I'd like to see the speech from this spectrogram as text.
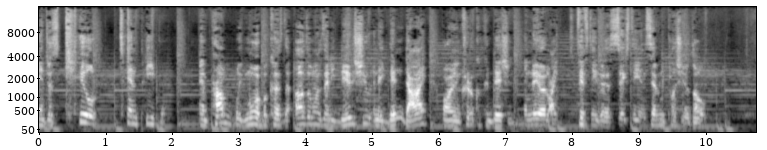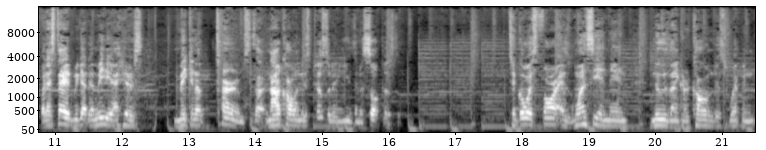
and just killed 10 people and probably more because the other ones that he did shoot and they didn't die are in critical condition and they're like 50 to 60 and 70 plus years old. But instead, we got the media out here making up terms, now calling this pistol that he used an assault pistol. To go as far as one CNN news anchor calling this weapon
